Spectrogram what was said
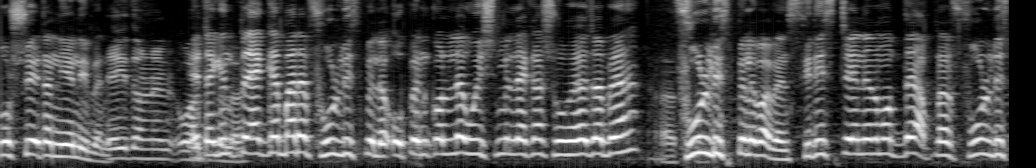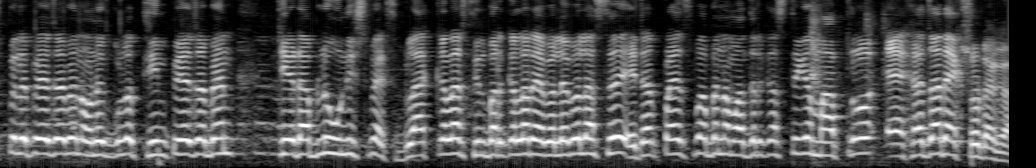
অবশ্যই এটা নিয়ে নেবেন। এই ধরনের এটা কিন্তু একেবারে ফুল ডিসপ্লে ওপেন করলে উইশমি লেখা শো হয়ে যাবে। ফুল ডিসপ্লে পাবেন। সিরিজ মধ্যে আপনার ফুল ডিসপ্লে পেয়ে যাবেন অনেকগুলো থিম পেয়ে যাবেন। কে ডাব্লিউ উনিশ max black colour silver colour available আছে। এটার প্রাইস পাবেন আমাদের কাছ থেকে মাত্র এক হাজার একশো টাকা।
